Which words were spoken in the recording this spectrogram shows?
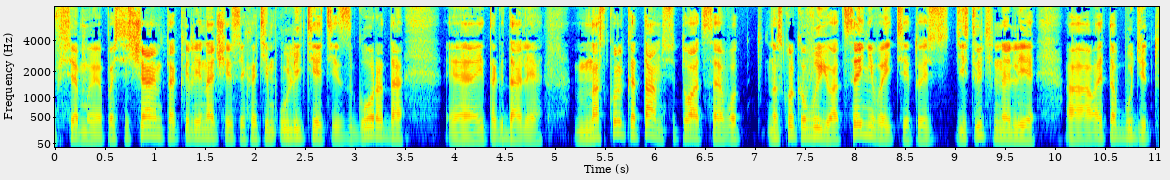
все мы посещаем так или иначе, если хотим улететь из города и так далее. Насколько там ситуация, вот насколько вы ее оцениваете, то есть действительно ли это будет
